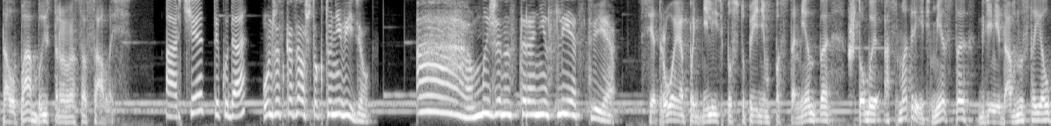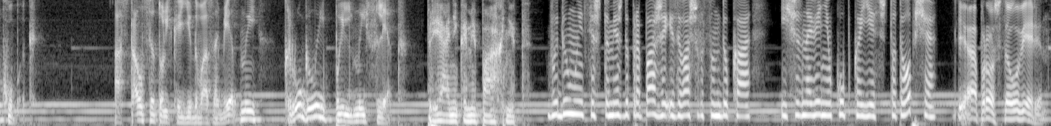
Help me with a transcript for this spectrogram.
Толпа быстро рассосалась. Арчи, ты куда? Он же сказал, что кто не видел. А, мы же на стороне следствия. Все трое поднялись по ступеням постамента, чтобы осмотреть место, где недавно стоял кубок. Остался только едва заметный, круглый пыльный след. Пряниками пахнет. Вы думаете, что между пропажей из вашего сундука и исчезновением кубка есть что-то общее? Я просто уверен.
